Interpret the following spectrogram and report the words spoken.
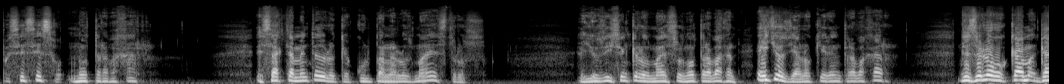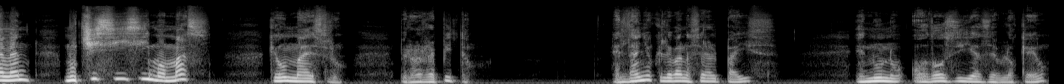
Pues es eso, no trabajar. Exactamente de lo que culpan a los maestros. Ellos dicen que los maestros no trabajan. Ellos ya no quieren trabajar. Desde luego ganan muchísimo más que un maestro. Pero repito, el daño que le van a hacer al país en uno o dos días de bloqueo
